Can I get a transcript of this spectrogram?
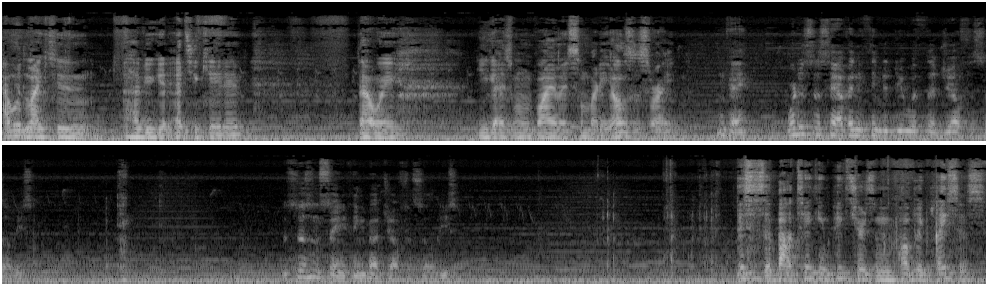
I would like to have you get educated. That way, you guys won't violate somebody else's right. Okay. Where does this have anything to do with the jail facilities? This doesn't say anything about jail facilities. This is about taking pictures in public places,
